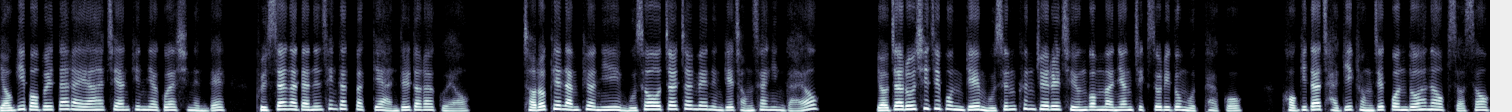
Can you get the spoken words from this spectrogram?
여기 법을 따라야 하지 않겠냐고 하시는데 불쌍하다는 생각밖에 안 들더라고요. 저렇게 남편이 무서워 쩔쩔매는 게 정상인가요? 여자로 시집 온 게 무슨 큰 죄를 지은 것 마냥 직소리도 못하고 거기다 자기 경제권도 하나 없어서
